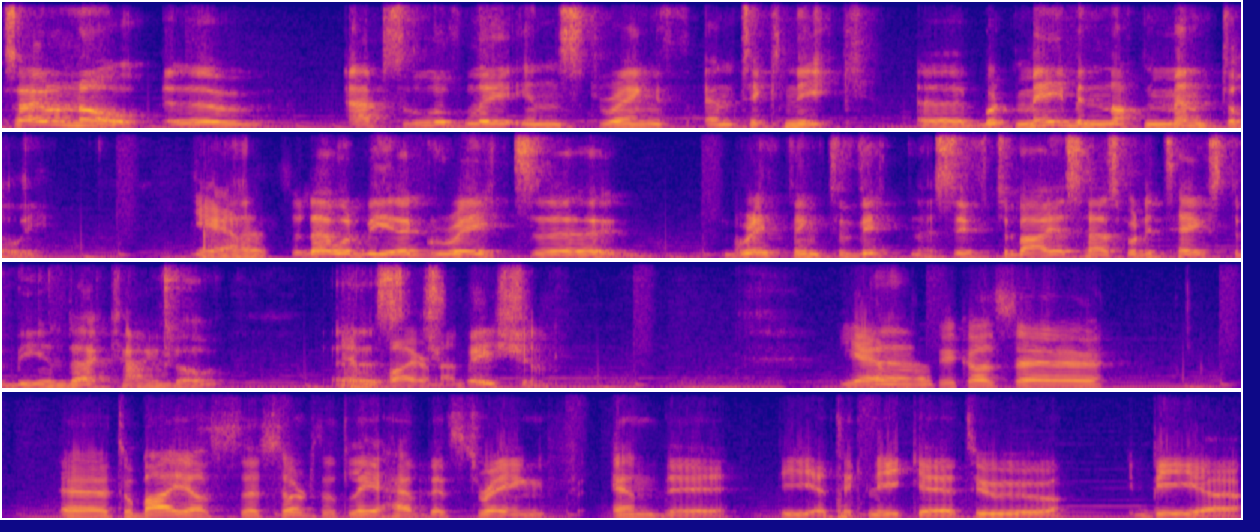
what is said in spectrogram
So I don't know. Uh, absolutely in strength and technique, but maybe not mentally. Yeah. So that would be a great, uh, great thing to witness if Tobias has what it takes to be in that kind of Environment. situation. Yeah, Uh, because uh, uh, Tobias uh, certainly have the strength and the, the uh, technique uh, to be uh,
